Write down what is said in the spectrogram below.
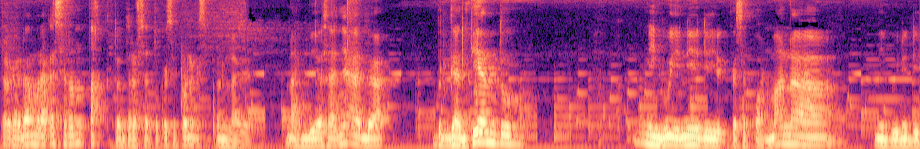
terkadang mereka serentak antara satu kesepuan kesepuan lain. Nah biasanya ada bergantian tuh minggu ini di kesepuan mana, minggu ini di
